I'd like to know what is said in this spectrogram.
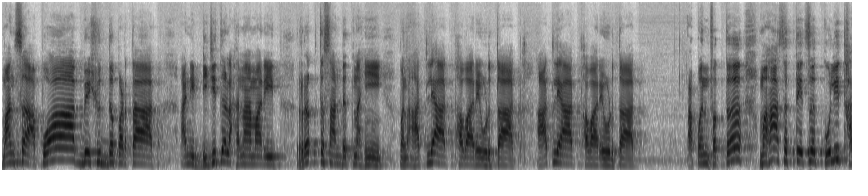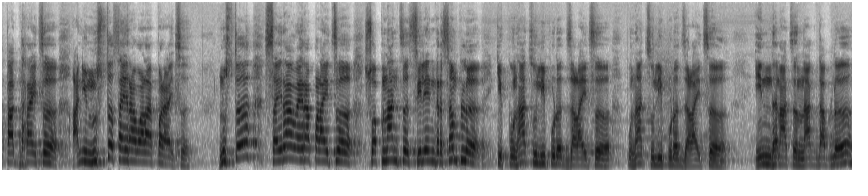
माणसं आपोआप बेशुद्ध पडतात आणि डिजिटल हनामारीत रक्त सांडत नाही पण आतल्या आत फवारे उडतात आतल्या आत फवारे उडतात. आपण फक्त महासत्तेचं कोलीत हातात धरायचं आणि नुसतं सैरावाळा पळायचं. नुसतं सैरावैरा पळायचं स्वप्नांचं सिलेंडर संपलं की पुन्हा चुली पुढत जळायचं पुन्हा चुली पुढत जळायचं. इंधनाचं नाक दाबलं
